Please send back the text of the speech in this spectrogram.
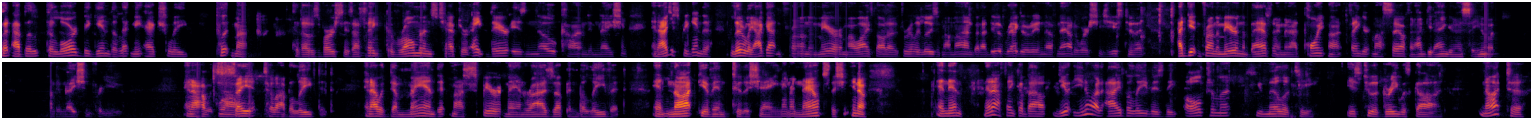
but i the lord began to let me actually put my to those verses. I think of Romans chapter 8, there is no condemnation. And I just began to literally, I got in front of the mirror. My wife thought I was really losing my mind, but I do it regularly enough now to where she's used to it. I'd get in front of the mirror in the bathroom and I'd point my finger at myself and I'd get angry and I'd say, you know what? Condemnation for you. And I would wow. say it till I believed it. And I would demand that my spirit man rise up and believe it and mm-hmm. not give in to the shame and renounce the, sh- you know. And then, then I think about you. You know what I believe is the ultimate humility is to agree with God, not to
